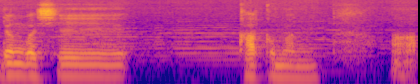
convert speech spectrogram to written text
이런 것이 가끔은, 아,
